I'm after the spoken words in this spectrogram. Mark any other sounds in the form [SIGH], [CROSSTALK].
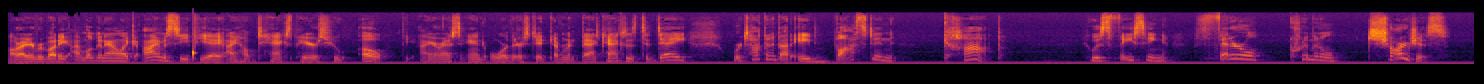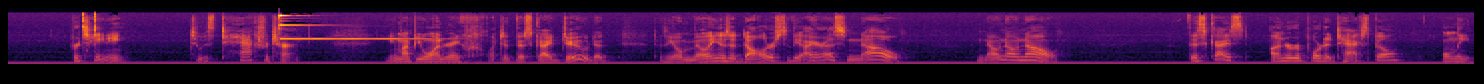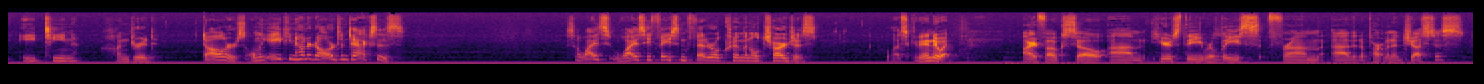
All right, everybody. I'm Logan Allec. I'm a CPA. I help taxpayers who owe the IRS and or their state government back taxes. Today, we're talking about a Boston cop who is facing federal criminal charges pertaining to his tax return. You might be wondering, what did this guy do? Did, does he owe millions of dollars to the IRS? No. No, no, no. This guy's underreported tax bill only $1,800. Only $1,800 in taxes. So why is, why is he facing federal criminal charges? Let's get into it. All right, folks. So um, here's the release from uh, the Department of Justice,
